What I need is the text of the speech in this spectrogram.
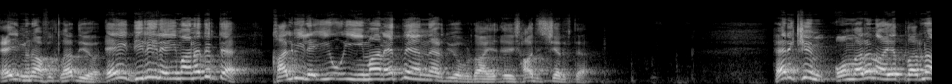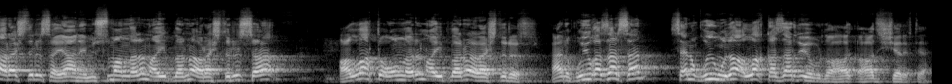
Ey münafıklar diyor. Ey diliyle iman edip de kalbiyle iyi iman etmeyenler diyor burada e, hadis-i şerifte. Her kim onların ayıplarını araştırırsa yani Müslümanların ayıplarını araştırırsa Allah da onların ayıplarını araştırır. Yani kuyu kazarsan senin kuyunu da Allah kazar diyor burada ha- hadis-i şerifte.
